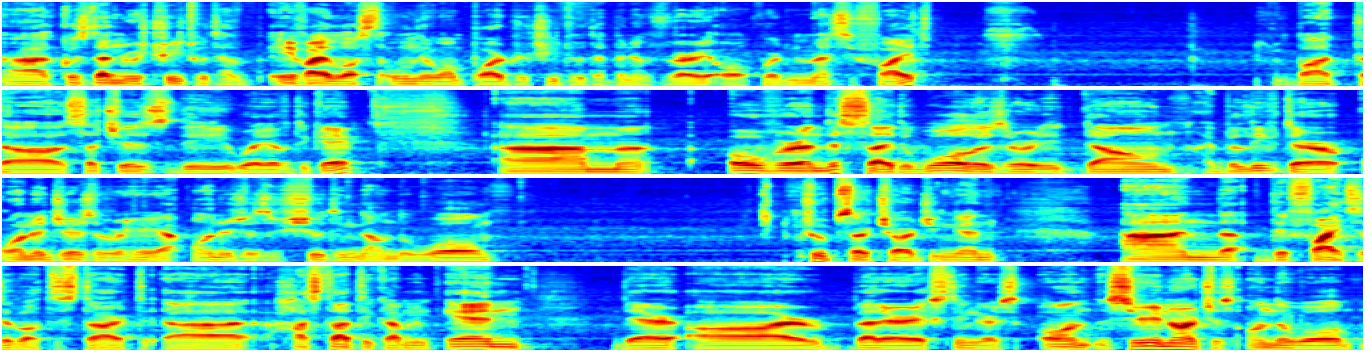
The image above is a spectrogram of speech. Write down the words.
because uh, then retreat would have. If I lost only one part, retreat would have been a very awkward, messy fight. But uh, such is the way of the game. Um, over on this side the wall is already down. I believe there are onagers over here. Yeah, onagers are shooting down the wall. Troops are charging in. And the fight is about to start. Uh, Hastati coming in. There are Balearic extinguishers on Syrian archers on the wall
